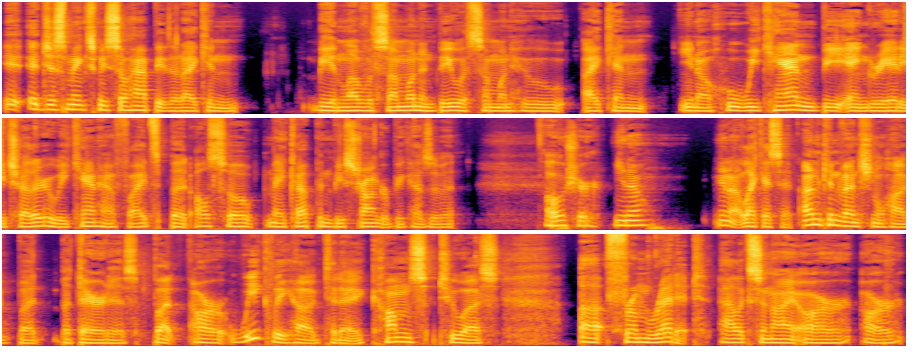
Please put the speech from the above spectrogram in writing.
it, it just makes me so happy that I can be in love with someone and be with someone who I can, you know, who we can be angry at each other, who we can have fights, but also make up and be stronger because of it. Oh, sure. You know, you know, like I said, unconventional hug, but but there it is. But our weekly hug today comes to us uh, from Reddit. Alex and I are are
